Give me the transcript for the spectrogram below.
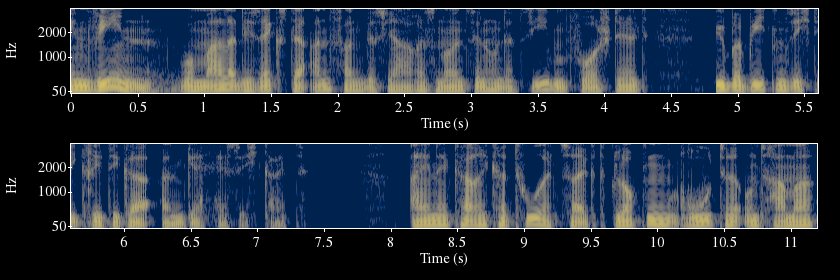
In Wien, wo Mahler die Sechste Anfang des Jahres 1907 vorstellt, überbieten sich die Kritiker an Gehässigkeit. Eine Karikatur zeigt Glocken, Rute und Hammer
